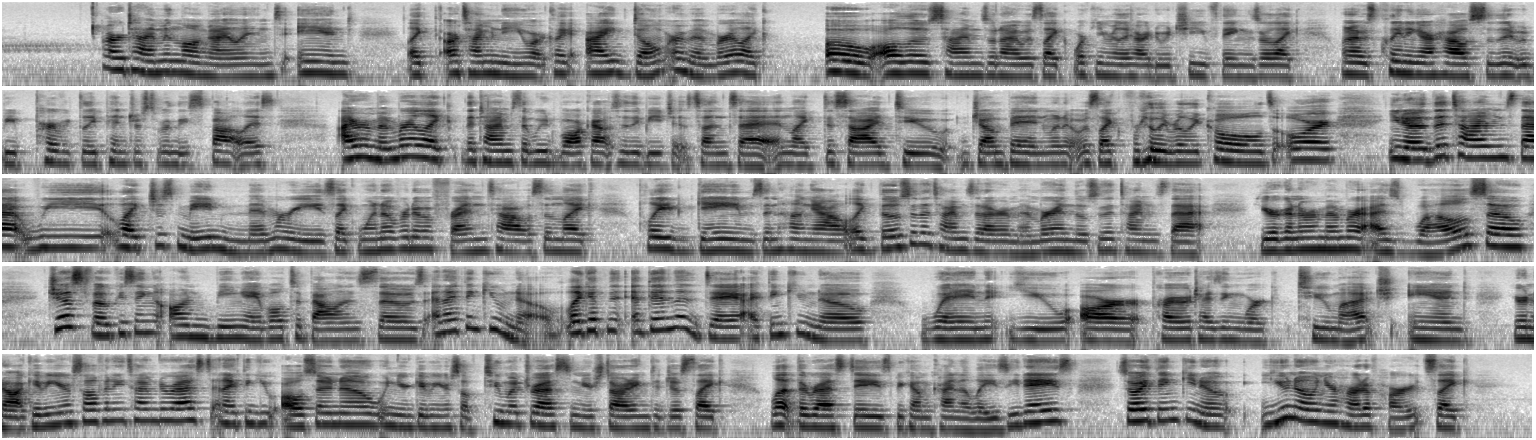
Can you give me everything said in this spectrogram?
our time in long island and like our time in new york like i don't remember like oh all those times when i was like working really hard to achieve things or like when i was cleaning our house so that it would be perfectly pinterest worthy spotless. I remember like the times that we'd walk out to the beach at sunset and like decide to jump in when it was like really really cold or you know the times that we like just made memories like went over to a friend's house and like played games and hung out. Like those are the times that I remember and those are the times that you're going to remember as well so just focusing on being able to balance those and I think you know like at the, at the end of the day I think you know when you are prioritizing work too much and you're not giving yourself any time to rest. And I think you also know when you're giving yourself too much rest and you're starting to just like let the rest days become kind of lazy days. So I think, you know, you know in your heart of hearts, like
